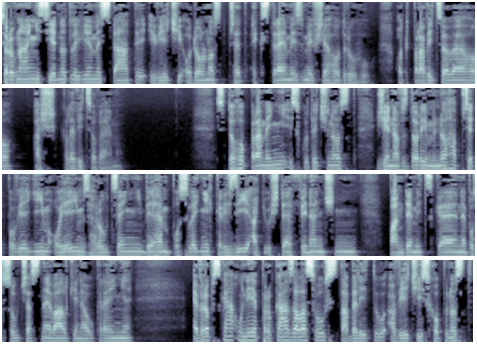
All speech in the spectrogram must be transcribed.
srovnání s jednotlivými státy i větší odolnost před extrémizmy všeho druhu, od pravicového až k levicovému. Z toho pramení i skutečnost, že navzdory mnoha předpovědím o jejím zhroucení během posledních krizí, ať už té finanční, pandemické nebo současné války na Ukrajině, Evropská unie prokázala svou stabilitu a větší schopnost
